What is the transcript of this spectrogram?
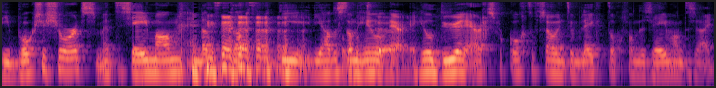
die boxershorts met de Zeeman. En dat, dat, die, die hadden ze dan heel, er- heel duur ergens verkocht of zo. En toen bleek het toch van de Zeeman te zijn.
